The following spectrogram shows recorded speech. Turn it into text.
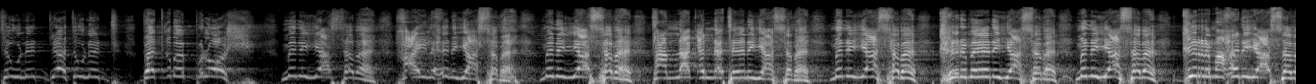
ትውልደ ትውልድ በቅብብሎሽ ምን እያሰበ? ኃይልህን እያሰበ። ምን እያሰበ? ታላቅነትህን እያሰበ። ምን እያሰበ? ክርምህን እያሰበ። ምን እያሰበ? ግርማህን እያሰበ።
